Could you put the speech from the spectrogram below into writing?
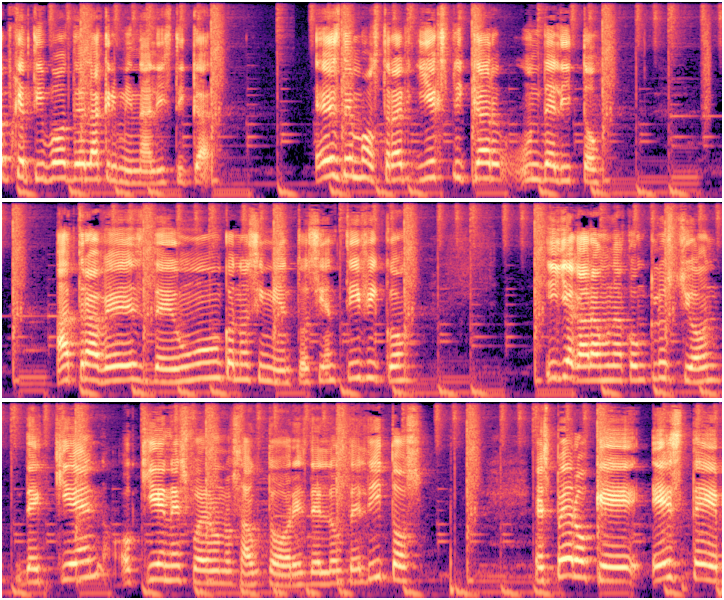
objetivo de la criminalística es demostrar y explicar un delito a través de un conocimiento científico y llegar a una conclusión de quién o quiénes fueron los autores de los delitos. Espero que este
